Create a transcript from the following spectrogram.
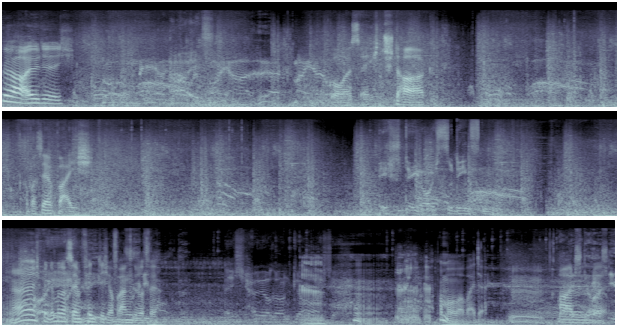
Ja, all dich. Boah, ist echt stark. Aber sehr weich. Ich stehe euch zu Diensten. Ja, ich bin immer noch sehr empfindlich auf Angriffe. Ich höre und gehorche. Machen wir mal weiter. Alle.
